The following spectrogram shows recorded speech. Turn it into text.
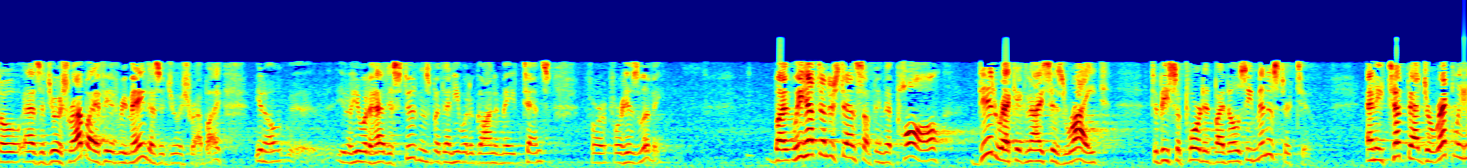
So, as a Jewish rabbi, if he had remained as a Jewish rabbi, you know, you know, he would have had his students, but then he would have gone and made tents for, for his living. But we have to understand something that Paul did recognize his right to be supported by those he ministered to. And he took that directly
